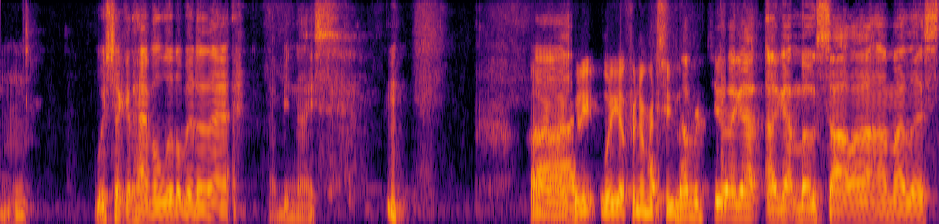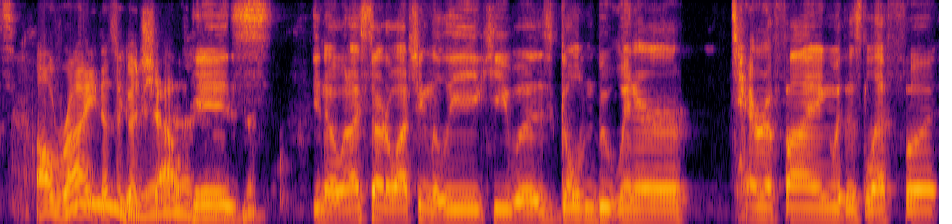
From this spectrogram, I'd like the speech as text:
Mm-hmm. Wish I could have a little bit of that. That'd be nice. All right, Mike, uh, what, do you, what do you got for number two? Number two, I got I got Mo Salah on my list. All right, that's a good yeah. shout. His you know, when I started watching the league, he was Golden Boot winner, terrifying with his left foot,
